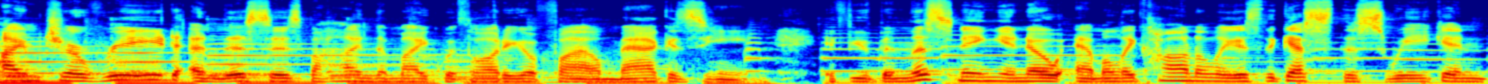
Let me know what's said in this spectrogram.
I'm Joe Reed, and this is Behind the Mic with AudioFile Magazine. If you've been listening, you know Emily Connolly is the guest this week, and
